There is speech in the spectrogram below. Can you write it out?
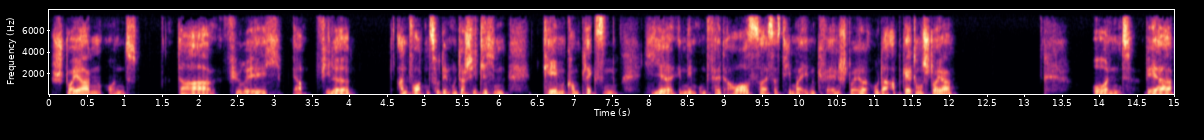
Steuern und da führe ich ja viele Antworten zu den unterschiedlichen Themenkomplexen hier in dem Umfeld aus, sei es das Thema eben Quellensteuer oder Abgeltungssteuer. Und wer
